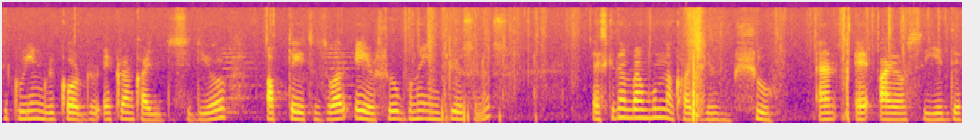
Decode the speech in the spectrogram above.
Screen Recorder ekran kaydedicisi diyor. Updated var. AirShow bunu indiriyorsunuz. Eskiden ben bununla kaydediyordum. Şu en e, iOS 7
